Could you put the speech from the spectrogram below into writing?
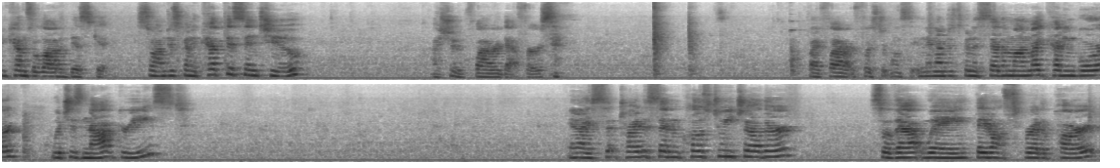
becomes a lot of biscuit. So I'm just going to cut this into, I should have floured that first. if I flour it first, it wants to, and then I'm just going to set them on my cutting board, which is not greased. and I set, try to set them close to each other so that way they don't spread apart.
